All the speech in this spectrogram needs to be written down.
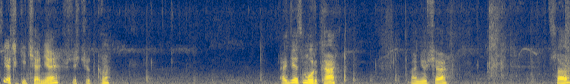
Zjedz kicia, nie? Wszyściutko. A gdzie jest murka? Maniusia? Co?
